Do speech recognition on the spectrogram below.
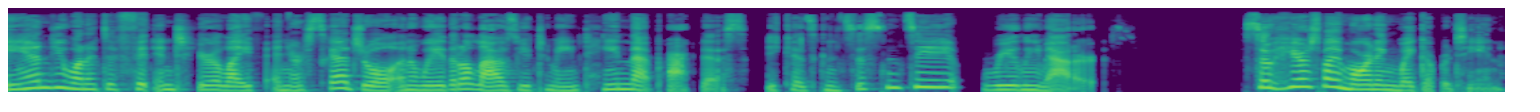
and you want it to fit into your life and your schedule in a way that allows you to maintain that practice because consistency really matters. So here's my morning wake up routine.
